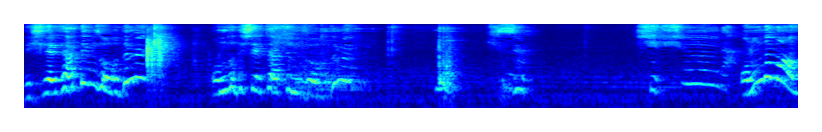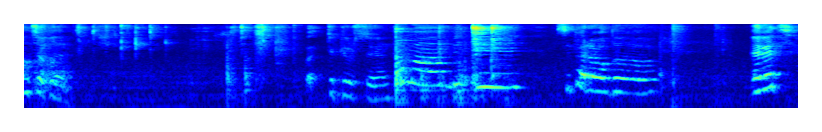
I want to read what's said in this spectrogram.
dişleri tertemiz oldu değil mi? Onun da dişleri tertemiz oldu değil mi? Hı. Şunun da. Onun da mı ağzını çalkalayalım? Tükürsün. Tamam bitti. Süper oldu. Evet,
